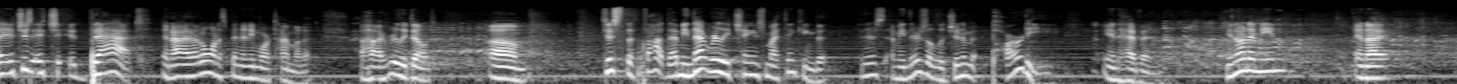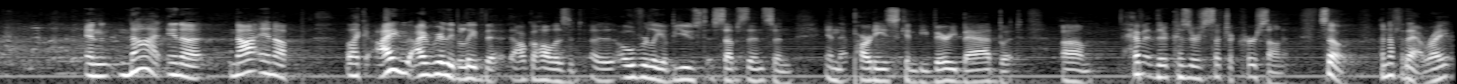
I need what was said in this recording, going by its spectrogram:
it just it, it that and I, I, don't want to spend any more time on it. Uh, i really don't. Um, just the thought, I mean, that really changed my thinking that there's, I mean, there's a legitimate party in heaven. You know what I mean? And I, and not in a, not in a, like, I, I really believe that alcohol is an overly abused substance and, and that parties can be very bad, but um, heaven, because there's such a curse on it. So, enough of that, right?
